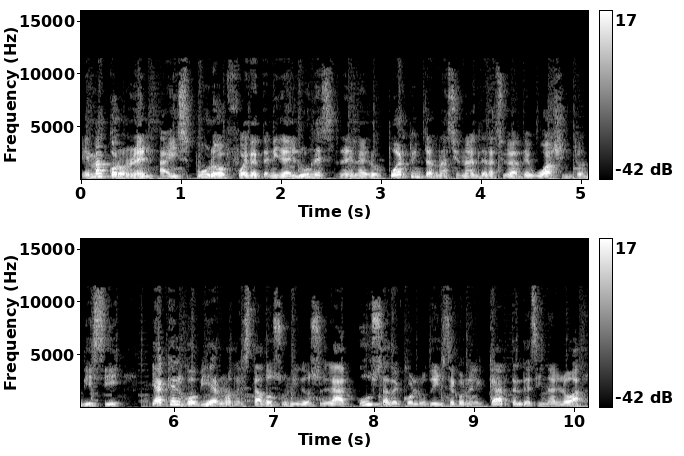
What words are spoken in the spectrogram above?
Emma Coronel Aispuro fue detenida el lunes en el Aeropuerto Internacional de la ciudad de Washington, D.C., ya que el gobierno de Estados Unidos la acusa de coludirse con el cártel de Sinaloa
